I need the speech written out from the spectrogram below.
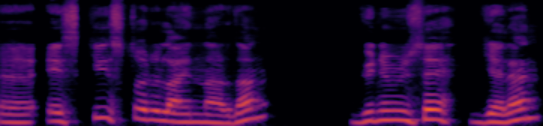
e, eski storyline'lardan günümüze gelen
